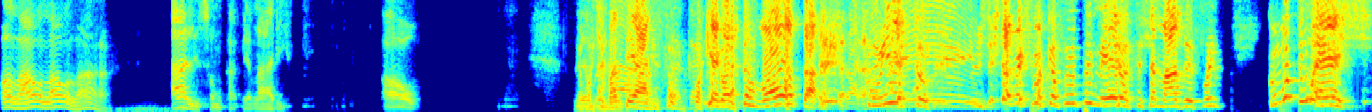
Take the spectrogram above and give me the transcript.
Olá, olá, olá. Alisson Capelari. Au. Eu vou te bater, Alisson, porque agora tu volta com isso, justamente porque eu fui o primeiro a ser chamado depois. Como tu és?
